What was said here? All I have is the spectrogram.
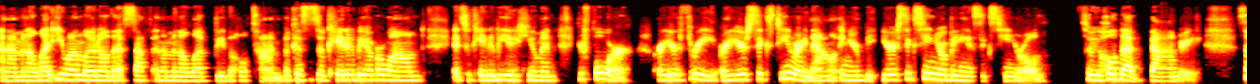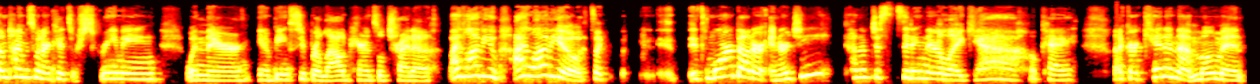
and i'm going to let you unload all that stuff and i'm going to love you the whole time because it's okay to be overwhelmed. It's okay to be a human. You're four or you're three or you're 16 right now and you're you're a 16 year old being a 16 year old so we hold that boundary. Sometimes when our kids are screaming, when they're you know being super loud, parents will try to, "I love you, I love you." It's like it's more about our energy, kind of just sitting there like, "Yeah, okay." Like our kid in that moment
